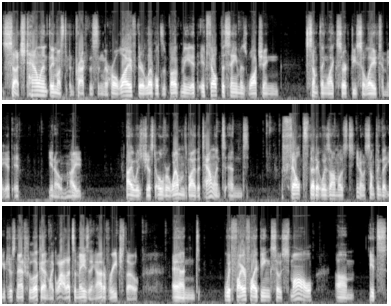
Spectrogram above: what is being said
Such talent. They must have been practicing their whole life. They're levels above me. It it felt the same as watching something like Cirque du Soleil to me. It it you know Mhm. I I was just overwhelmed by the talent and felt that it was almost you know something that you just naturally look at and like wow that's amazing out of reach though and with firefly being so small um, it's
